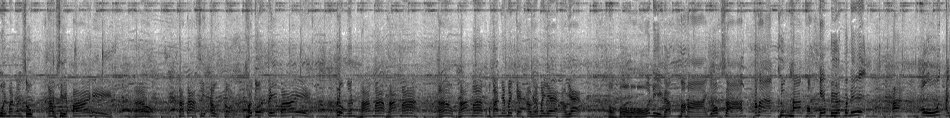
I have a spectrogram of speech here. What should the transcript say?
มวยมันวันศุกร์เอาเสียไปเอาตาต้าเสียเอาเอาถอยตัวตีไปโลกเงินพลางมาพลางมาเอาพลางมากรรมการยังไม่แกะเอายังไม่แยกเอาแยกโอ้โหนี่ครับมายกสามมาครึ่งทางของเกมเดือดวันนี้อะโอ้ยตี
